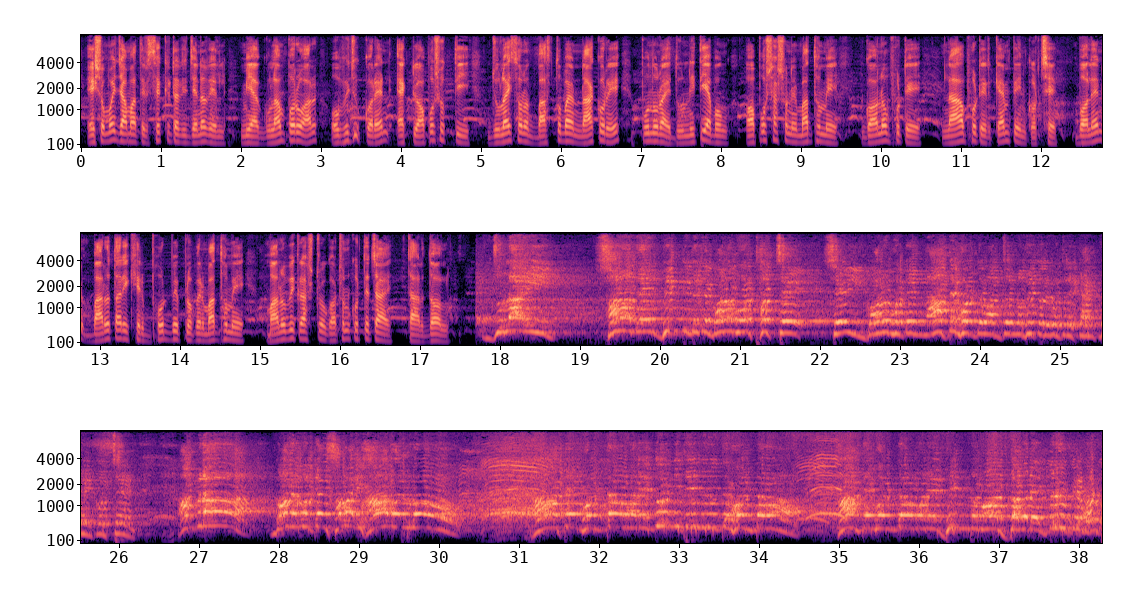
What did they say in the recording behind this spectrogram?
এ সময় জামাতের সেক্রেটারি জেনারেল মিয়া গুলাম পরোয়ার অভিযোগ করেন, একটি অপশক্তি জুলাই সনদ বাস্তবায়ন না করে পুনরায় দুর্নীতি এবং অপশাসনের মাধ্যমে গণভোটে না ভোটের ক্যাম্পেইন করছে। বলেন, বারো তারিখের ভোট বিপ্লবের মাধ্যমে মানবিক রাষ্ট্র গঠন করতে চায় তার দল। জুলাই সনদের ভিত্তিতে যে গণভোট হচ্ছে, সেই গণভোটের নাতে ভোট দেওয়ার জন্য ভিতরে ভিতরে ক্যাম্পেইন করছেন। আমরা গণভোটে সবাই হা বলব হাতে ভোট দাও মানে দুর্নীতির বিরুদ্ধে ভোট দাও হাতে ভোট দাও মানে ভিন্ন মত দলের বিরুদ্ধে ভোট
